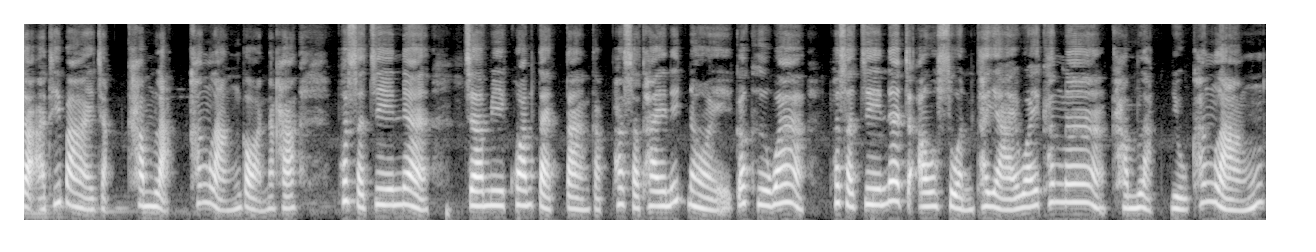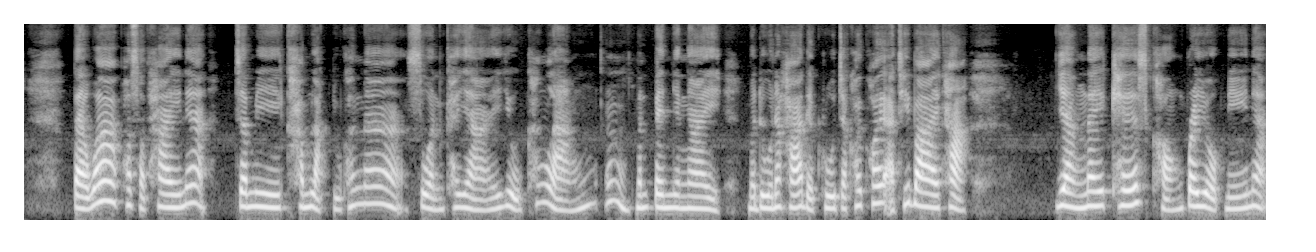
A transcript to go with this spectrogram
จะอธิบายจากคำหลักข้างหลังก่อนนะคะ ภาษาจีนเนี่ยจะมีความแตกต่างกับภาษาไทยนิดหน่อย ก็คือว่าภาษาจีนเนี่ยจะเอาส่วนขยายไว้ข้างหน้าคำหลักอยู่ข้างหลัง แต่ว่าภาษาไทยเนี่ยจะมีคำหลักอยู่ข้างหน้า ส่วนขยายอยู่ข้างหลัง อืมมันเป็นยังไง มาดูนะคะ เดี๋ยวครูจะค่อยๆ อธิบายค่ะ อย่างในเคสของประโยคนี้เนี่ย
